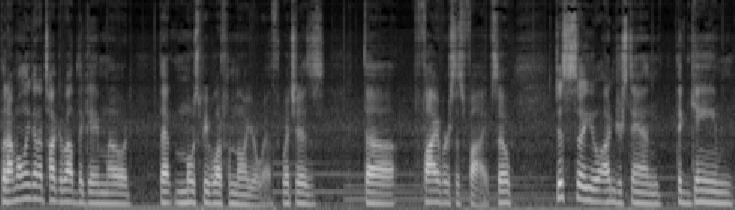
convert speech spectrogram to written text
But i'm only going to talk about the game mode that most people are familiar with which is the five versus five. So just so you understand the game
